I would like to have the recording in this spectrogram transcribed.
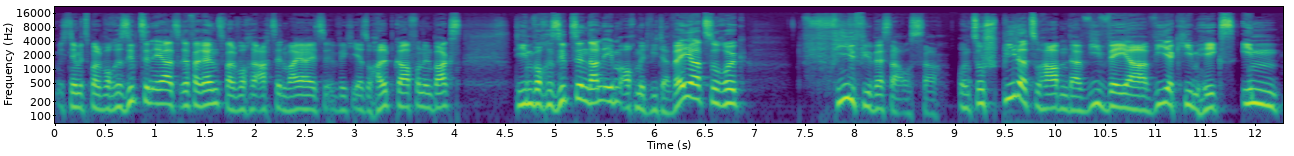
ich nehme jetzt mal Woche 17 eher als Referenz, weil Woche 18 war ja jetzt wirklich eher so halbgar von den Bucks, die in Woche 17 dann eben auch mit Vita Weyer zurück viel, viel besser aussah. Und so Spieler zu haben da wie Weyer, wie Akeem Hicks in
